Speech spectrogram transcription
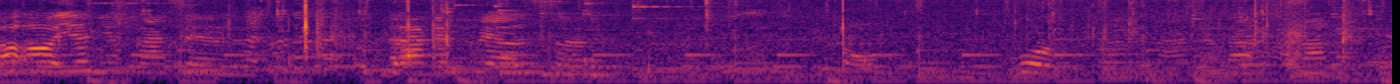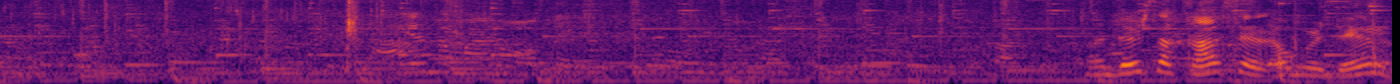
Oo, yan yung castle. Dragon Pelson. Board. And there's a castle over there.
